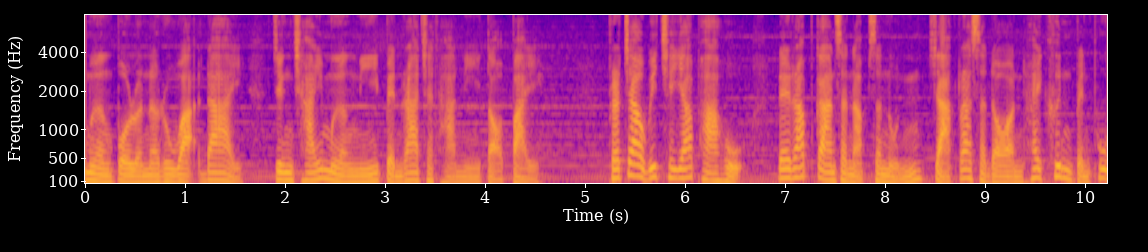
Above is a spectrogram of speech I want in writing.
เมืองโปโลนรุวะได้จึงใช้เมืองนี้เป็นราชธานีต่อไป พระเจ้าวิชยพาหุ ได้รับการสนับสนุนจากราษฎรให้ขึ้นเป็นผู้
